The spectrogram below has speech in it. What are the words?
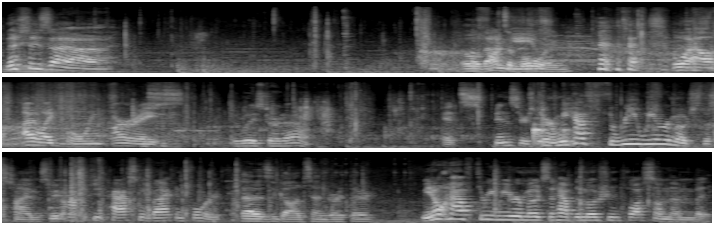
This is uh. Oh, A that's a game. bowling. well, I like bowling. All right, Good way to start out. it's Spencer's turn. We have three Wii remotes this time, so we don't have to keep passing it back and forth. That is a godsend right there. We don't have three Wii remotes that have the Motion Plus on them, but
